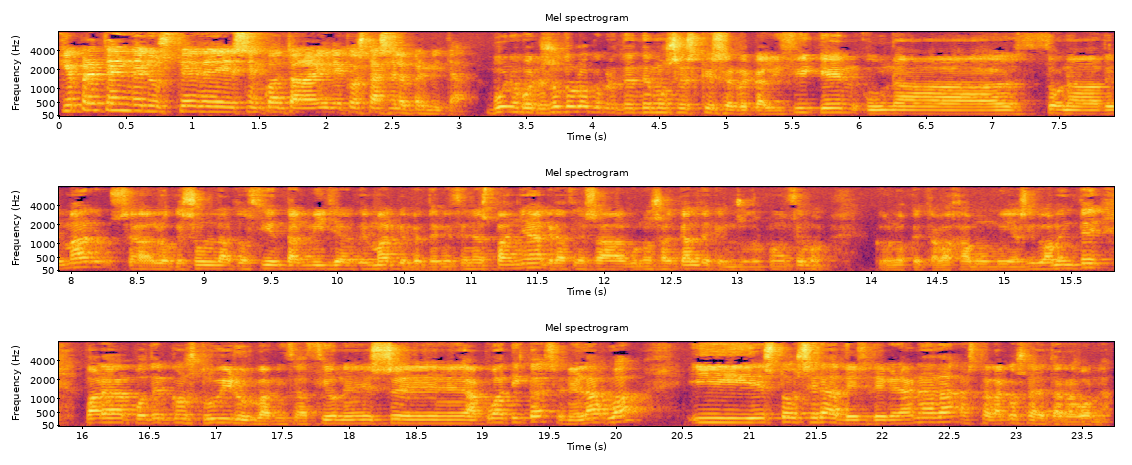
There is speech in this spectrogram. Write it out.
¿Qué pretenden ustedes en cuanto a la ley de costas se lo permita? Bueno, pues nosotros lo que pretendemos es que se recalifiquen una zona de mar, o sea, lo que son las 200 millas de mar que pertenecen a España, gracias a algunos alcaldes que nosotros conocemos, con los que trabajamos muy asiduamente, para poder construir urbanizaciones eh, acuáticas en el agua y esto será desde Granada hasta la costa de Tarragona.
